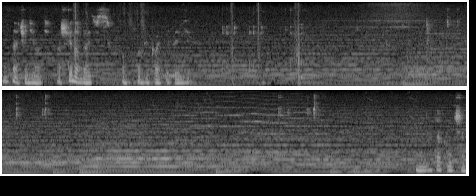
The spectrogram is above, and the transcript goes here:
Не знаю, что делать. А шведам давайте фабриковать претензии. так лучше.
